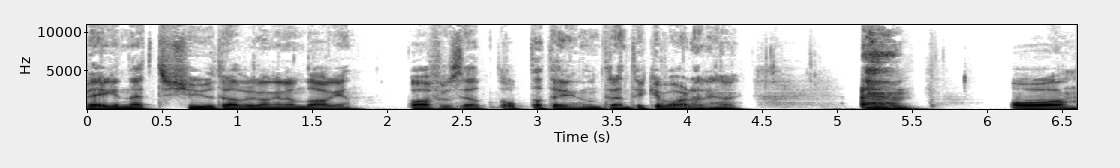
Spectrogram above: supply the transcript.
VG-nett 20-30 ganger om dagen, bare for å si at oppdateringen omtrent ikke var der engang. og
